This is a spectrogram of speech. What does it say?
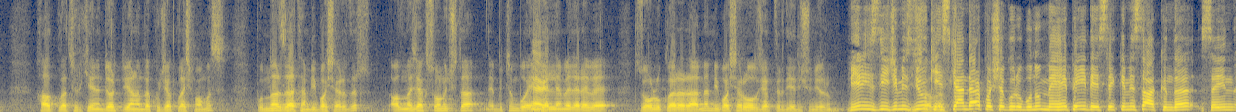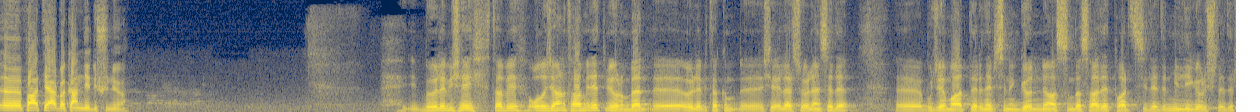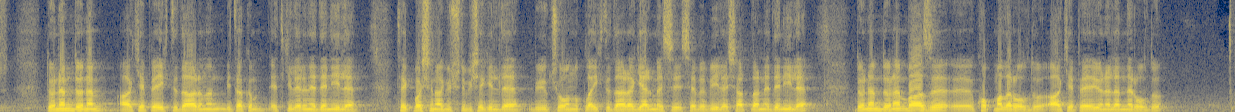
halkla Türkiye'nin dört bir yanında kucaklaşmamız bunlar zaten bir başarıdır. Alınacak sonuç da e, bütün bu engellemelere ve zorluklara rağmen bir başarı olacaktır diye düşünüyorum. Bir izleyicimiz diyor ki İnşallah. İskender Paşa grubunun MHP'yi desteklemesi hakkında Sayın e, Fatih Erbakan ne düşünüyor? Böyle bir şey tabii olacağını tahmin etmiyorum ben. Ee, öyle bir takım e, şeyler söylense de e, bu cemaatlerin hepsinin gönlü aslında Saadet Partisi iledir, milli görüşledir. Dönem dönem AKP iktidarının bir takım etkileri nedeniyle tek başına güçlü bir şekilde büyük çoğunlukla iktidara gelmesi sebebiyle şartlar nedeniyle dönem dönem bazı e, kopmalar oldu, AKP'ye yönelenler oldu.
